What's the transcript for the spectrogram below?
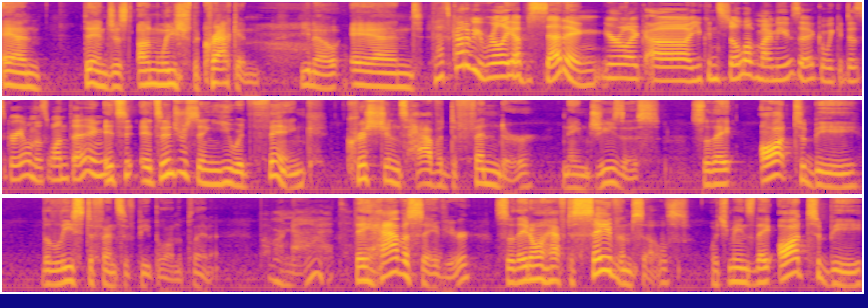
And then just unleash the kraken, you know, and That's got to be really upsetting. You're like, uh, you can still love my music, and we could disagree on this one thing. it's it's interesting. You would think Christians have a defender named Jesus, so they ought to be the least offensive people on the planet. but we're not. They have a savior, so they don't have to save themselves, which means they ought to be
